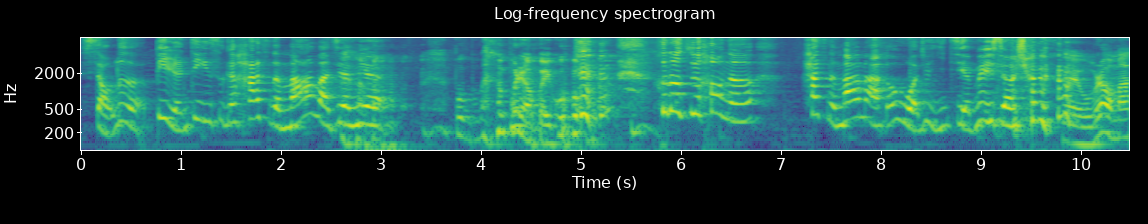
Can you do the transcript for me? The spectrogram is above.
小乐鄙人第一次跟哈斯的妈妈见面，不不不忍回顾。喝到最后呢，哈斯的妈妈和我就以姐妹相称。对，我不知道我妈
